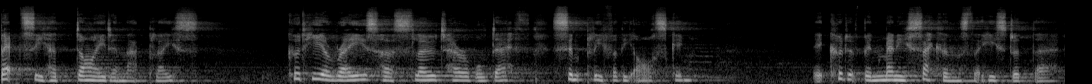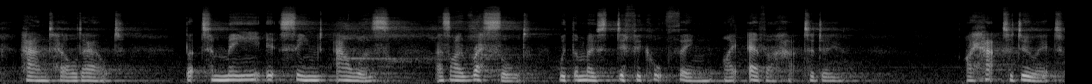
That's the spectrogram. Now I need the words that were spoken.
Betsy had died in that place. Could he erase her slow, terrible death simply for the asking? It could have been many seconds that he stood there, hand held out, but to me it seemed hours as I wrestled with the most difficult thing I ever had to do. I had to do it.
